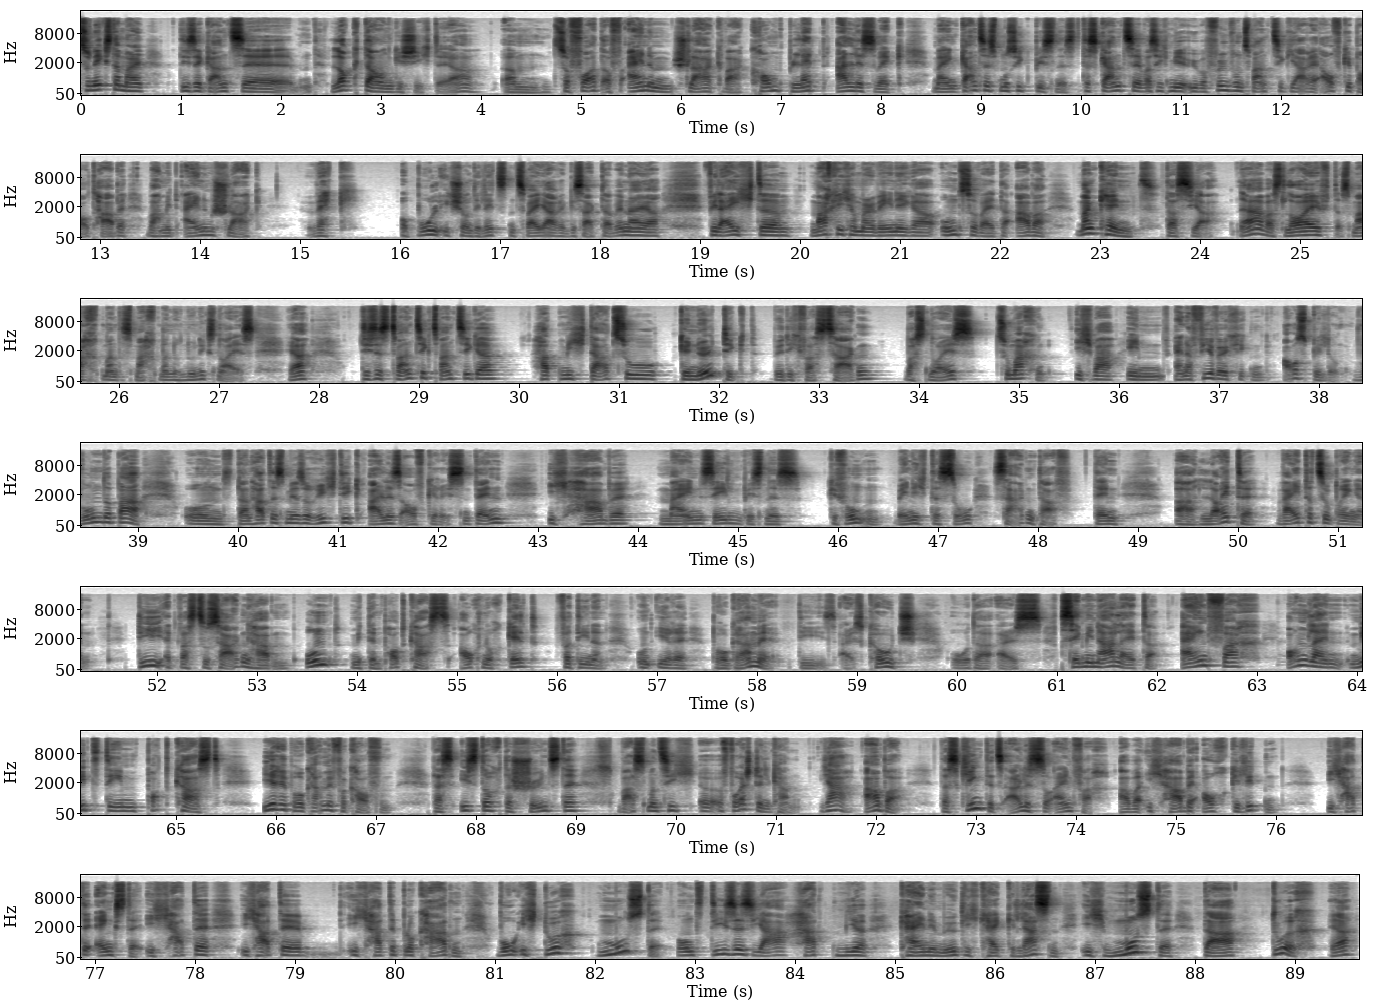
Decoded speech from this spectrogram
zunächst einmal diese ganze Lockdown-Geschichte, ja, ähm, sofort auf einem Schlag war komplett alles weg. Mein ganzes Musikbusiness, das Ganze, was ich mir über 25 Jahre aufgebaut habe, war mit einem Schlag weg. Obwohl ich schon die letzten zwei Jahre gesagt habe, naja, vielleicht äh, mache ich einmal weniger und so weiter. Aber man kennt das ja ja, was läuft, das macht man, das macht man und nur nichts Neues. Ja, dieses 2020er hat mich dazu genötigt, würde ich fast sagen, was Neues zu machen. Ich war in einer vierwöchigen Ausbildung, wunderbar. Und dann hat es mir so richtig alles aufgerissen, denn ich habe mein Seelenbusiness gefunden, wenn ich das so sagen darf. Denn äh, Leute weiterzubringen, die etwas zu sagen haben und mit den Podcasts auch noch Geld verdienen und ihre Programme, die als Coach oder als Seminarleiter einfach online mit dem Podcast ihre Programme verkaufen. Das ist doch das Schönste, was man sich äh, vorstellen kann. Ja, aber das klingt jetzt alles so einfach, aber ich habe auch gelitten. Ich hatte Ängste, ich hatte, ich hatte, ich hatte Blockaden, wo ich durch musste. Und dieses Jahr hat mir keine Möglichkeit gelassen. Ich musste da durch. Ja?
